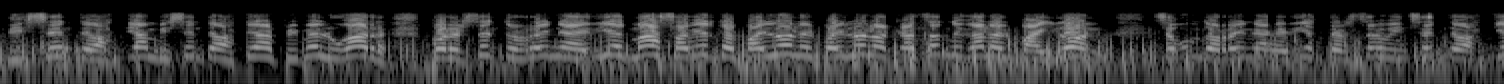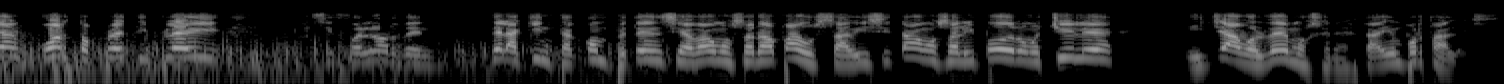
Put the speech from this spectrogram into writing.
Vicente Bastián. Vicente Bastián al primer lugar. Por el centro Reina de 10. Más abierto el Pailón. El Pailón alcanzando y gana el Pailón. Segundo Reina de 10. Tercero Vicente Bastián. Cuarto Pretty Play. Así fue el orden de la quinta competencia. Vamos a una pausa. Visitamos al Hipódromo Chile y ya volvemos en Estadio Portales.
